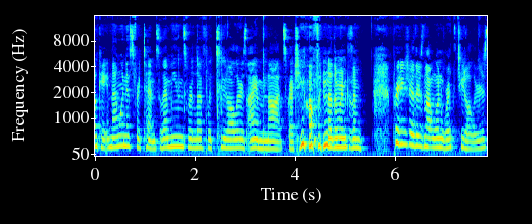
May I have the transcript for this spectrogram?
Okay, and that one is for 10. So that means we're left with $2. I am not scratching off another one because I'm pretty sure there's not one worth $2.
